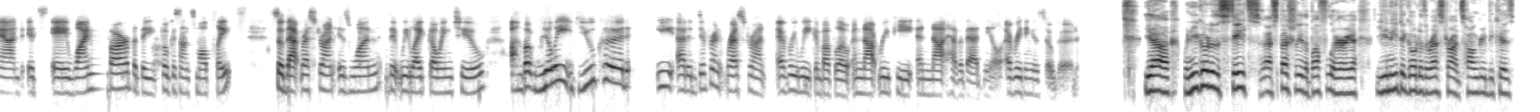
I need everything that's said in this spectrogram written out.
and it's a wine bar, but they focus on small plates. So that restaurant is one that we like going to. Um, but really, you could eat at a different restaurant every week in Buffalo and not repeat and not have a bad meal. Everything is so good. Yeah, when you go to the states, especially the Buffalo area, you need to go to the restaurants hungry because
